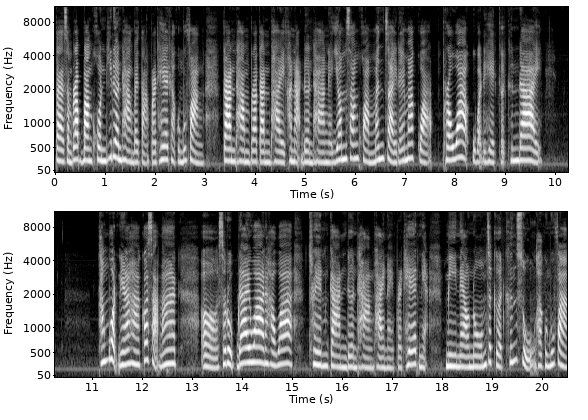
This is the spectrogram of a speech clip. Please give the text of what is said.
แต่สำหรับบางคนที่เดินทางไปต่างประเทศค่ะคุณผู้ฟัง การทำประกันภัยขณะเดินทางเนี่ยย่อมสร้างความมั่นใจได้มากกว่า เพราะว่าอุบัติเหตุเกิดขึ้นได้ ทั้งหมดเนี่ยนะคะก็สามารถสรุปได้ว่านะคะว่า เทรนการเดินทางภายในประเทศเนี่ยมีแนวโน้มจะเกิดขึ้นสูงค่ะคุณผู้ฟัง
